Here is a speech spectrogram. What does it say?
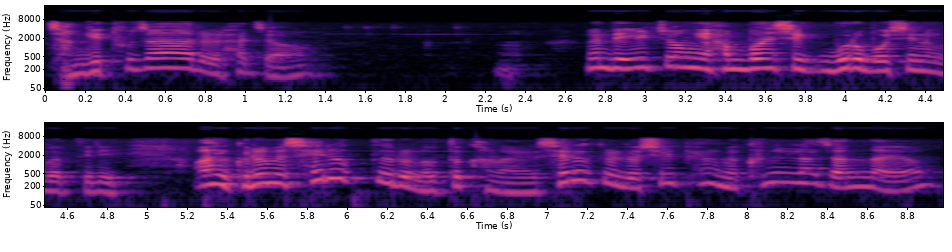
장기 투자를 하죠. 근데 일종의 한 번씩 물어보시는 것들이 아니 그러면 세력들은 어떡하나요? 세력들도 실패하면 큰일 나지 않나요?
